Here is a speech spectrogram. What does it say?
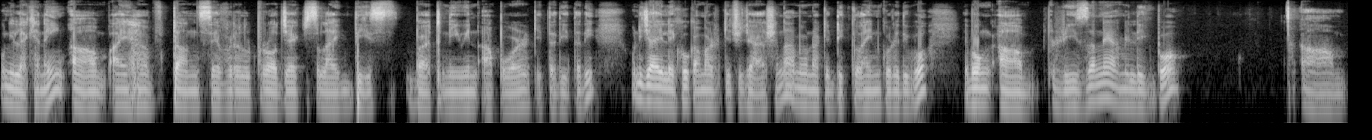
উনি লেখে নেই। I have done several projects like this but new in Upwork ইত্যাদি ইত্যাদি। উনি যাই লেখুক আমার কিছু যায় আসে না আমি ওনাকে ডিক্লাইন করে দিব এবং রিজনে আমি লিখব um,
